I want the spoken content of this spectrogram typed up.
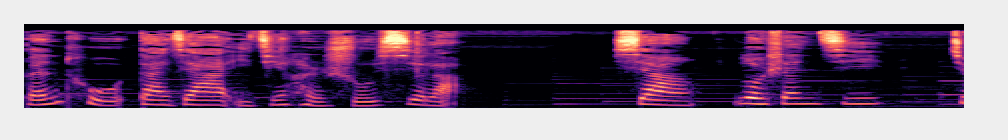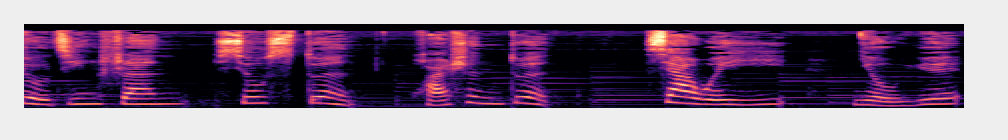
本土大家已经很熟悉了，像洛杉矶、旧金山、休斯顿、华盛顿、夏威夷、纽约、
